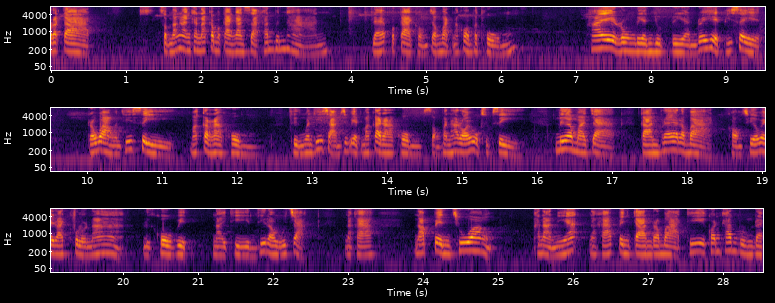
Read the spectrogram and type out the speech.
ประกาศ สำนักงานคณะกรรมการการศึกษาขั้นพื้นฐาน และประกาศของจังหวัดนครปฐมให้โรงเรียนหยุดเรียนด้วยเหตุพิเศษ ระหว่างวันที่ 4 มกราคม ถึงวันที่ 31 มกราคม 2564 เนื่องมาจากการแพร่ระบาดของเชื้อไวรัสโคโรนาหรือโควิด -19 ที่เรารู้จักนะคะ นับเป็นช่วงขนาดนี้นะคะ เป็นการระบาดที่ค่อนข้างรุนแร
